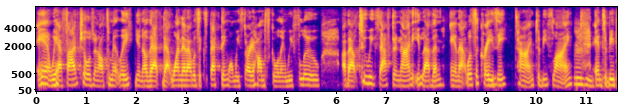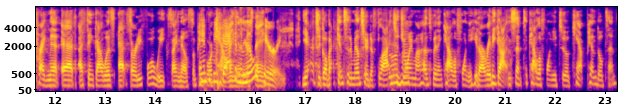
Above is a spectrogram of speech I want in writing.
And we have five children ultimately. You know, that, that one that I was expecting when we started homeschooling, we flew about two weeks after 9 11, and that was a crazy time to be flying mm-hmm. and to be pregnant at I think I was at 34 weeks. I know some people are be counting back in the military. Saying, yeah, to go back into the military to fly mm-hmm. to join my husband in California. He'd already gotten sent to California to Camp Pendleton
